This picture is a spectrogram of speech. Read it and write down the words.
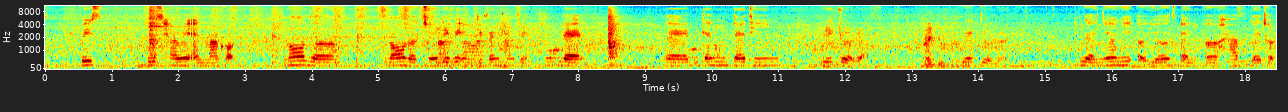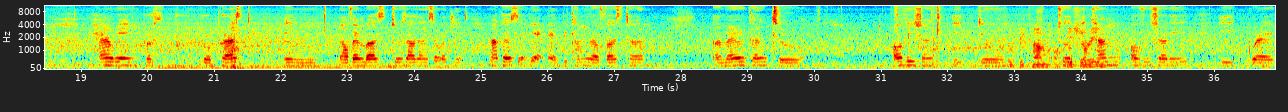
Prince, Prince Harry and Margaret. Now the now the two living in different countries, they they began dating regular Regular. regular. Then nearly a year and a half later, Henry proposed in November 2017. Marcus Xavier and became the first American to officially to, to become to officially, become officially egre,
